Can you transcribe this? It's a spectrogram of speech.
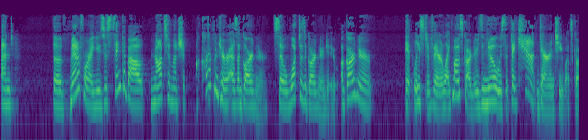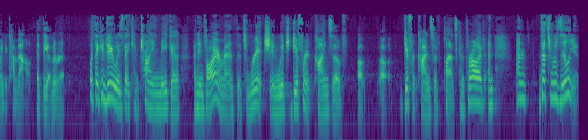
And the metaphor I use is think about not so much a carpenter as a gardener. So what does a gardener do? A gardener, at least if they're like most gardeners, knows that they can't guarantee what's going to come out at the other end. What they can do is they can try and make a, an environment that's rich in which different kinds of, uh, uh, different kinds of plants can thrive and, and that's resilient.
